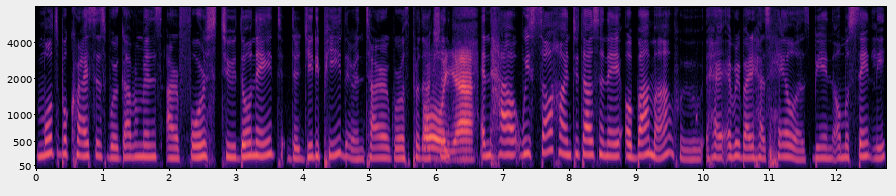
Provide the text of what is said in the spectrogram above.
multiple crises where governments are forced to donate their GDP, their entire growth production. Oh, yeah. And how we saw how in 2008, Obama, who ha- everybody has hailed as being almost saintly,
